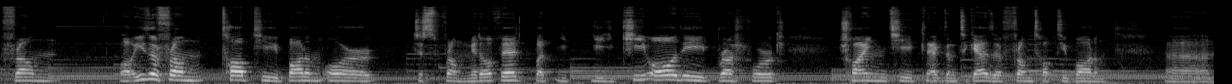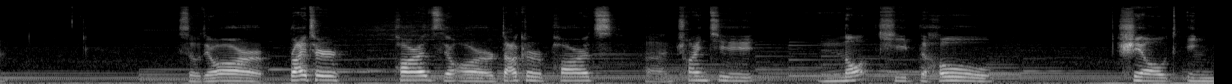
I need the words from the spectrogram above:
from, well, either from top to bottom or just from middle of it, but you, you keep all the brushwork trying to connect them together from top to bottom. Um, so there are brighter parts, there are darker parts, uh, trying to not keep the whole shield in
